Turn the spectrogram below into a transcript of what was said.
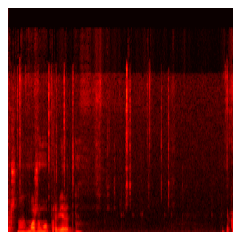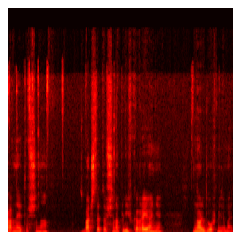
точною. Можемо перевірити, яка в неї товщина. Бачите, товщина плівка в районі 0,2 мм.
